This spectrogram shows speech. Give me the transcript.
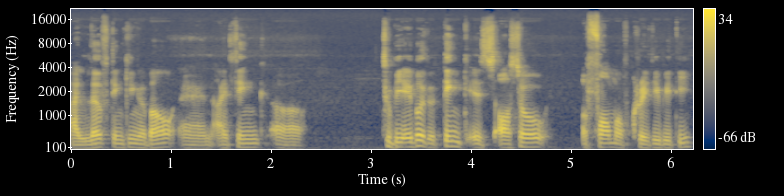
I love thinking about, and I think uh, to be able to think is also a form of creativity,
